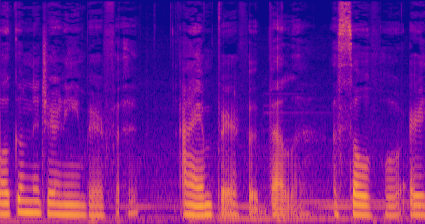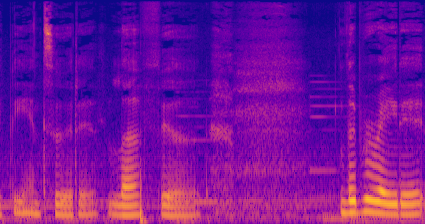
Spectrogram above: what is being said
Welcome to Journeying Barefoot. I am Barefoot Bella, a soulful, earthy, intuitive, love filled, liberated,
